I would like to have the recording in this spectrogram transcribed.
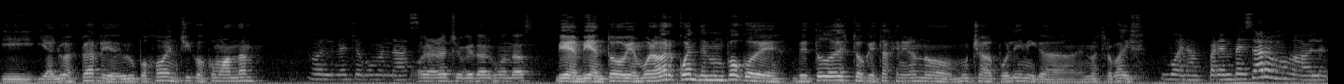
y, y a Luis Perli del Grupo Joven. Chicos, ¿cómo andan? Hola Nacho, ¿cómo andás? Hola Nacho, ¿qué tal? ¿Cómo andás? Bien, bien, todo bien. Bueno, a ver, cuéntenme un poco de, de todo esto que está generando mucha polémica en nuestro país. Bueno, para empezar vamos a habl-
